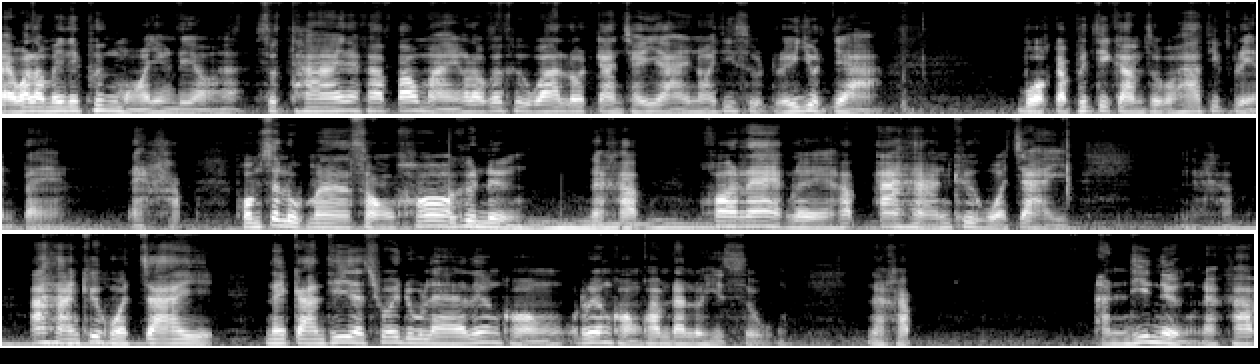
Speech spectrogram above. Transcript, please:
แต่ว่าเราไม่ได้พึ่งหมออย่างเดียวฮะสุดท้ายนะครับเป้าหมายของเราก็คือว่าลดการใช้ยาให้น้อยที่สุด หรือหยุดยาบวกกับพฤติกรรมสุขภาพที่เปลี่ยนแปลงนะครับ ผมสรุปมา 2 ข้อก็คือ1นะครับข้อแรกเลยครับ อาหารคือหัวใจนะครับอาหารคือหัวใจในการที่จะช่วยดูแลเรื่องของเรื่องของความดันโลหิตสูงนะครับ อันที่หนึ่งนะครับ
